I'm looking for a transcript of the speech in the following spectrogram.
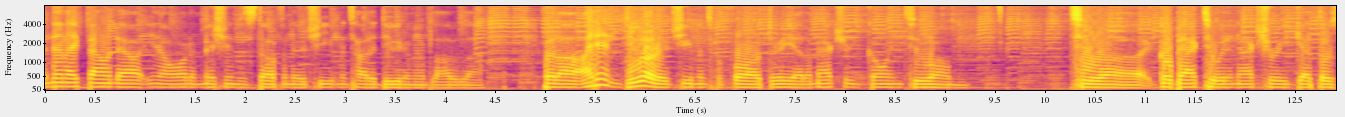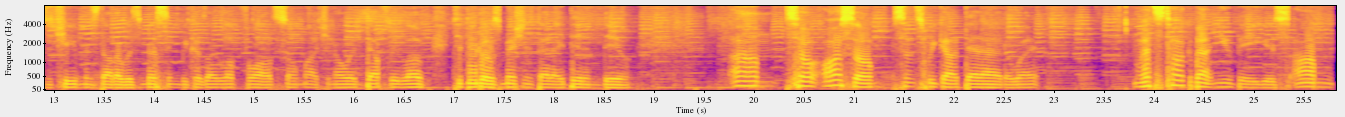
and then I found out, you know, all the missions and stuff and the achievements, how to do them, and blah blah blah. But uh, I didn't do all the achievements for Fallout 3 yet. I'm actually going to um, to uh, go back to it and actually get those achievements that I was missing because I love Fallout so much, and I would definitely love to do those missions that I didn't do. Um, so also, since we got that out of the way, let's talk about New Vegas. Um,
